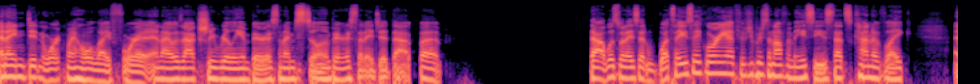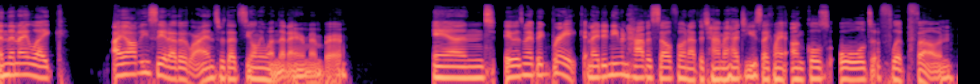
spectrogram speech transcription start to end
And I didn't work my whole life for it. And I was actually really embarrassed. And I'm still embarrassed that I did that. But that was what I said. What's how you say, Gloria? 50% off of Macy's. That's kind of like, and then I like, I obviously had other lines, but that's the only one that I remember. And it was my big break. And I didn't even have a cell phone at the time. I had to use like my uncle's old flip phone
